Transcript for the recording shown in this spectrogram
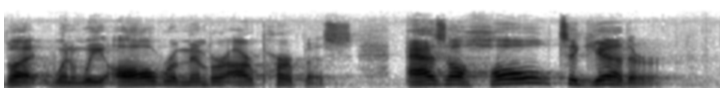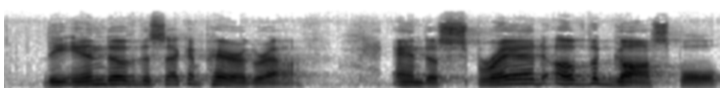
But when we all remember our purpose as a whole together, the end of the second paragraph, and the spread of the gospel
